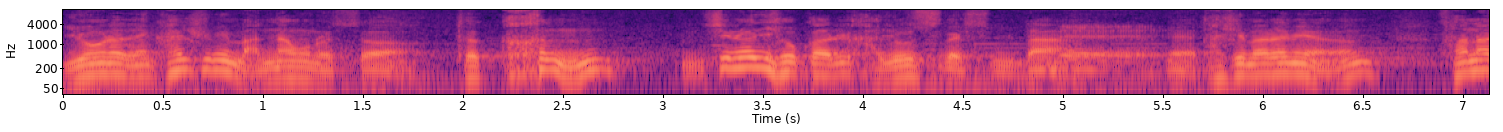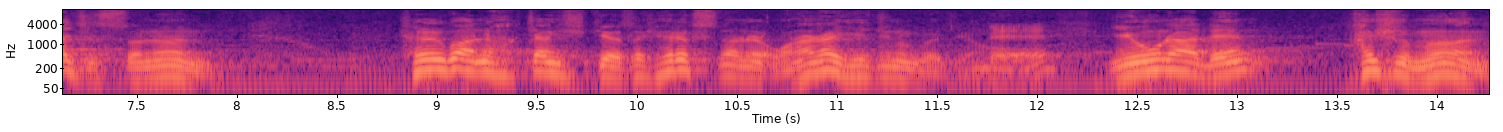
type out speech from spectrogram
이온화된 칼슘이 만남으로써 더 큰 시너지 효과를 가져올 수가 있습니다. 네. 다시 말하면 산화질소는 혈관을 확장시켜서 혈액순환을 원활하게 해주는 거죠. 네. 이온화된 칼슘은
